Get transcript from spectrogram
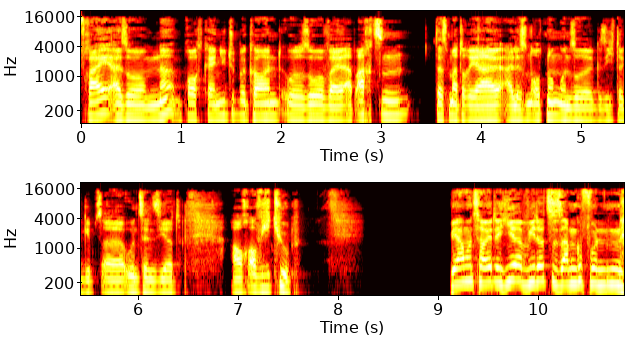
frei, also ne, braucht keinen YouTube-Account oder so, weil ab 18 das Material, alles in Ordnung, unsere Gesichter gibt's äh, unzensiert, auch auf YouTube. Wir haben uns heute hier wieder zusammengefunden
